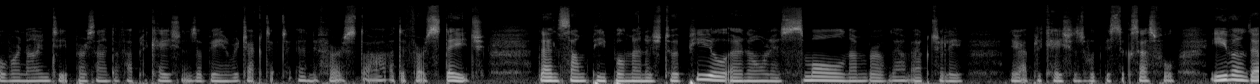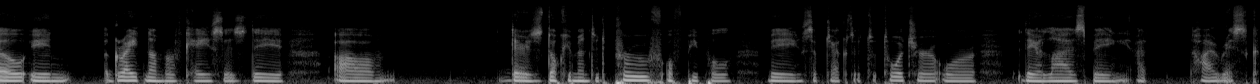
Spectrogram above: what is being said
over ninety percent of applications are being rejected in the first uh, at the first stage. Then some people manage to appeal, and only a small number of them actually their applications would be successful. Even though in a great number of cases, the um, there's documented proof of people being subjected to torture or their lives being at high risk.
